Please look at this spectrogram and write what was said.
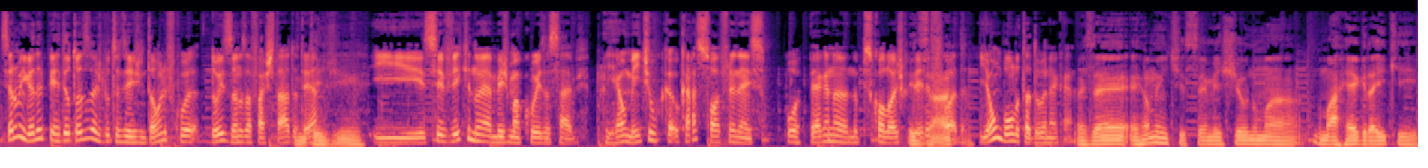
se eu não me engano, ele perdeu todas as lutas desde então. Ele ficou dois anos afastado até. Entendi. E você vê que não é a mesma coisa, sabe? E realmente o, o cara sofre, né? Isso, pô, pega no, no psicológico Exato. dele, é foda. E é um bom lutador, né, cara? Mas é, é realmente, você mexeu numa, numa regra aí que,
